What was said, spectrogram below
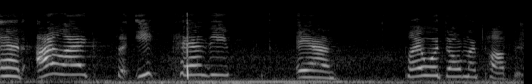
And I like to eat candy and play with all my puppets.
